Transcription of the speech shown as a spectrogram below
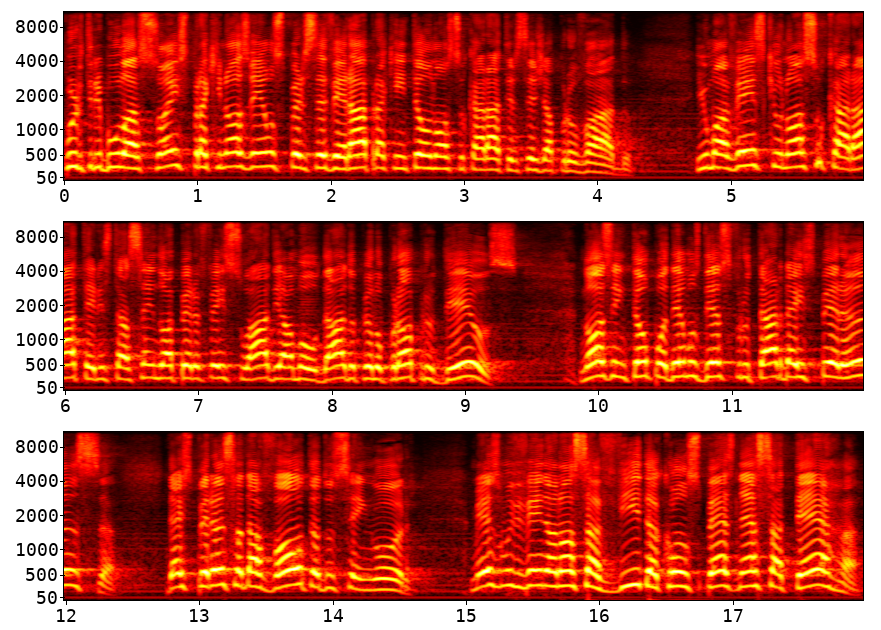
por tribulações para que nós venhamos perseverar, para que então o nosso caráter seja aprovado. E uma vez que o nosso caráter está sendo aperfeiçoado e amoldado pelo próprio Deus, nós então podemos desfrutar da esperança da esperança da volta do Senhor, mesmo vivendo a nossa vida com os pés nessa terra,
